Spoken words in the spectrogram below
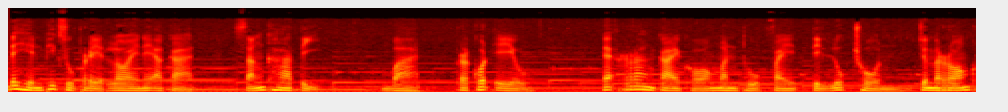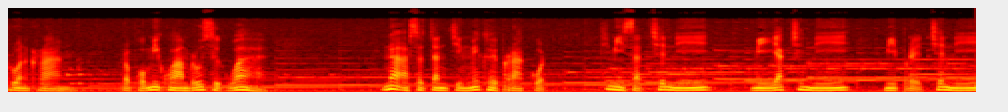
ได้เห็นภิกษุเปรตลอยในอากาศ สังคาติ บาดประคตเอว และร่างกายของมันถูกไฟติดลุกโชน จนมาร้องครวญครางกระผมมีความรู้สึกว่า น่าอัศจรรย์จริงไม่เคยปรากฏ ที่มีสัตว์เช่นนี้ มียักษ์เช่นนี้ มีเปรตเช่นนี้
